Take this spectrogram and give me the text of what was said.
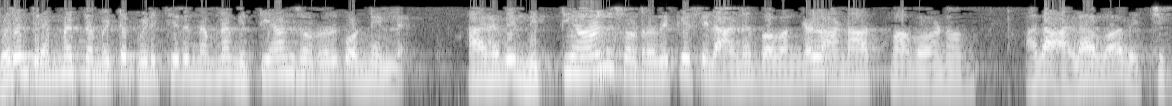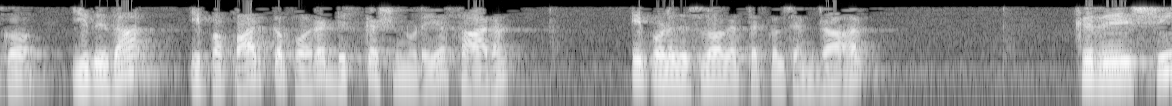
வெறும் பிரம்மத்தை மட்டும் பிடிச்சிருந்தோம்னா மித்தியான்னு சொல்றதுக்கு ஒண்ணு இல்லை. ஆகவே மித்தியான்னு சொல்றதுக்கு சில அனுபவங்கள் அனாத்மா வேணும். அதை அளவா வச்சுக்கோ. இதுதான் இப்ப பார்க்க போற டிஸ்கஷனுடைய சாரம். இப்பொழுது ஸ்லோகத்திற்குள் சென்றால் கிருஷி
